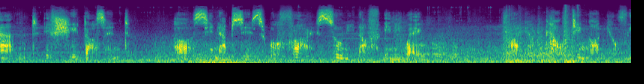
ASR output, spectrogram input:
And if she doesn't, her synapses will fry soon enough anyway. I am counting on you, V.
